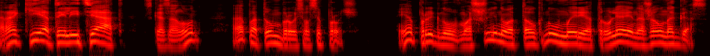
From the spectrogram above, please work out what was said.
«Ракеты летят!» — сказал он, а потом бросился прочь. Я прыгнул в машину, оттолкнул Мэри от руля и нажал на газ.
